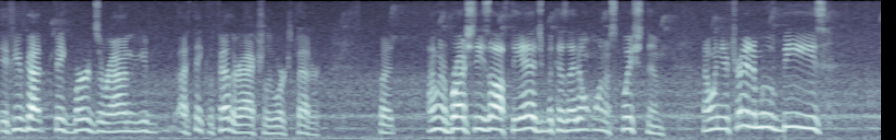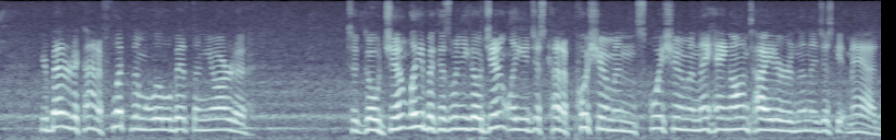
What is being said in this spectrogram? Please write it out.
if you've got big birds around, you, I think the feather actually works better. But I'm going to brush these off the edge because I don't want to squish them. Now when you're trying to move bees, you're better to kind of flick them a little bit than you are to, to go gently because when you go gently, you just kind of push them and squish them and they hang on tighter and then they just get mad.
